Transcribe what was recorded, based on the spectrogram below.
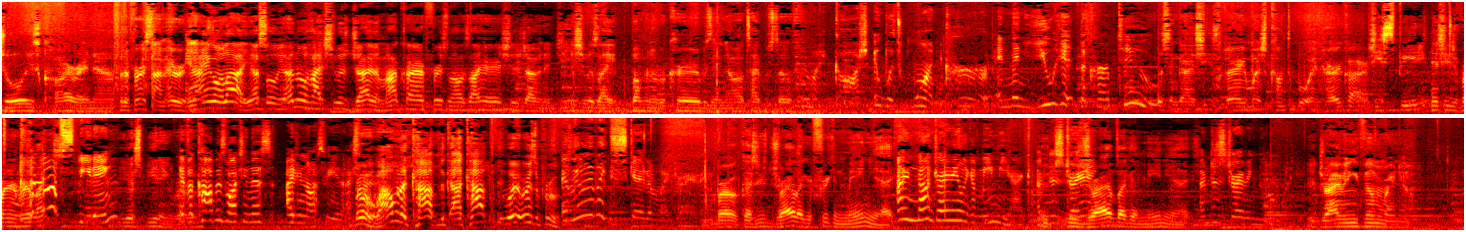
Joy's car right now for the first time ever. And I ain't gonna lie, y'all so y'all know how she was driving my car at first when I was out here. She was driving a G. She was like bumping over curbs and all type of stuff. Oh my gosh, it was one curb, and then you hit the curb too. Listen, guys, she's very much comfortable in her car. She's speeding and she's running red I'm not lights. speeding. You're speeding, bro. If a cop is watching this, I do not speed. I Bro, swear. why would a cop? A cop? Where, where's the proof? I'm literally like scared of my driving. Bro, because you drive like a freaking maniac. I'm not driving like a maniac. I'm just you driving. drive like a maniac. I'm just driving normally. You're driving and filming right now.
